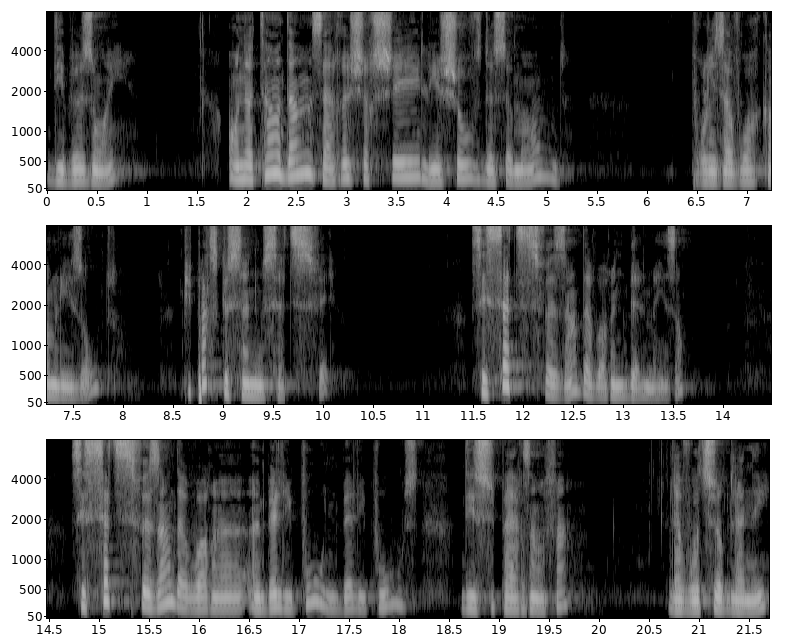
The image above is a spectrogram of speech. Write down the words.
des besoins, on a tendance à rechercher les choses de ce monde pour les avoir comme les autres, puis parce que ça nous satisfait. C'est satisfaisant d'avoir une belle maison. C'est satisfaisant d'avoir un, bel époux, une belle épouse, des super enfants, la voiture de l'année,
